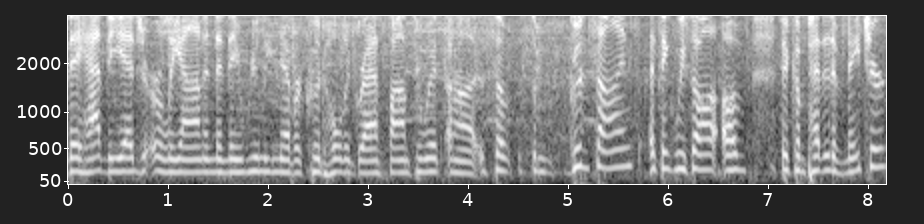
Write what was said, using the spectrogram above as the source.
they had the edge early on, and then they really never could hold a grasp onto it. Uh, so some good signs, I think we saw, of the competitive nature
